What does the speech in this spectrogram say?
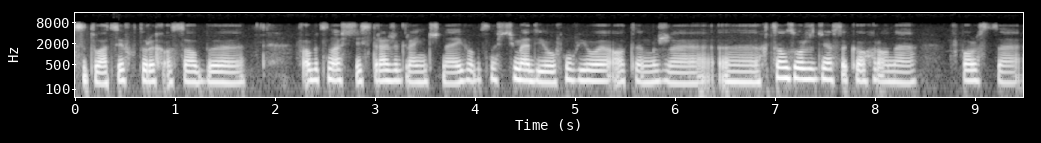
sytuacje, w których osoby w obecności Straży Granicznej, w obecności mediów mówiły o tym, że chcą złożyć wniosek o ochronę w Polsce,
